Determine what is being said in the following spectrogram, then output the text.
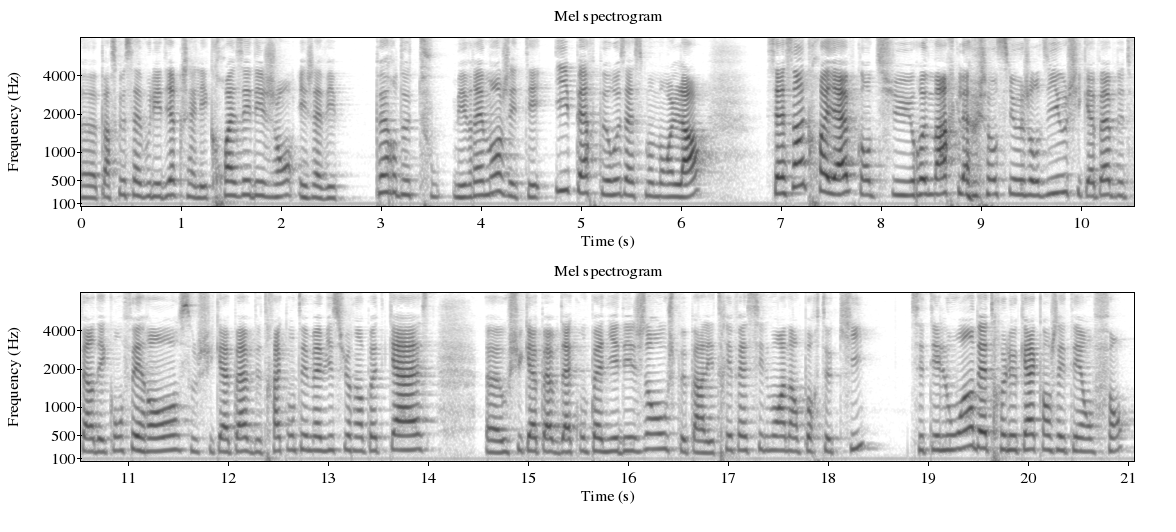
euh, parce que ça voulait dire que j'allais croiser des gens et j'avais peur de tout. Mais vraiment, j'étais hyper peureuse à ce moment-là. C'est assez incroyable quand tu remarques là où j'en suis aujourd'hui, où je suis capable de te faire des conférences, où je suis capable de te raconter ma vie sur un podcast, euh, où je suis capable d'accompagner des gens, où je peux parler très facilement à n'importe qui. C'était loin d'être le cas quand j'étais enfant.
